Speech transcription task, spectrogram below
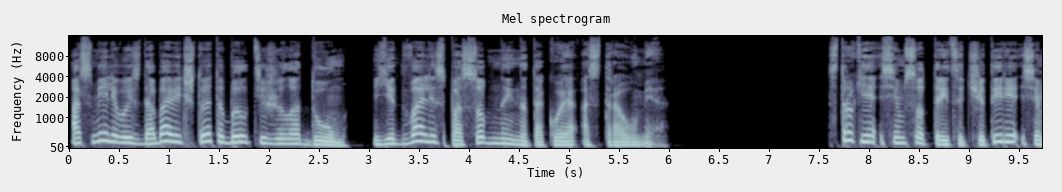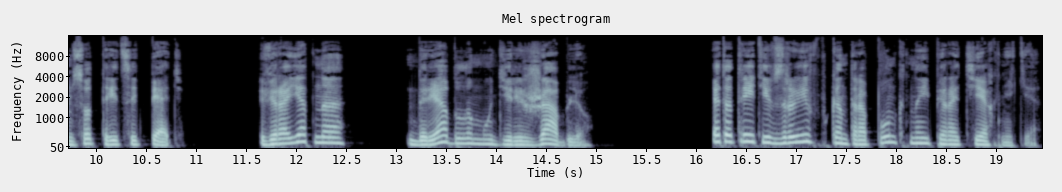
осмеливаюсь добавить, что это был тяжелодум, едва ли способный на такое остроумие. Строки 734-735. Вероятно, дряблому дирижаблю. Это третий взрыв в контрапунктной пиротехнике.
